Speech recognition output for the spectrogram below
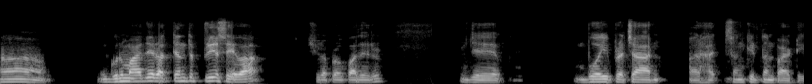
হ্যাঁ গুরু মহারাজের অত্যন্ত প্রিয় সেবা, শিল প্রভুপাদের যে বই প্রচার আর সংকীর্তন পার্টি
